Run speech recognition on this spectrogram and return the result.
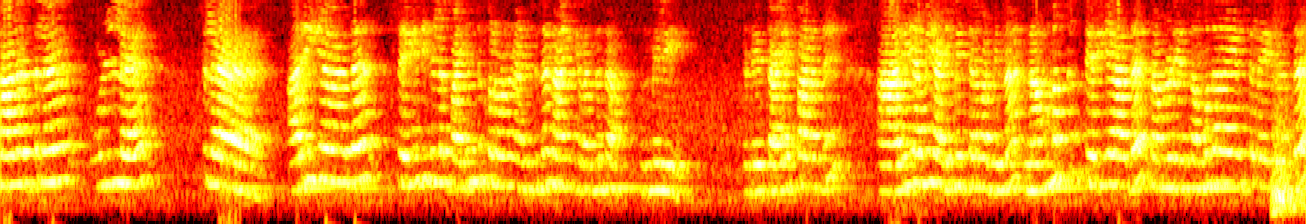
காலத்துல உள்ள சில அறியாத செய்திகளை பகிர்ந்து கொள்ளணும்னு நினைச்சுதான் நான் இங்க வந்ததா. உண்மையிலேயே. என்னுடைய தலைப்பானது அறியாமை அடிமைத்தனம் அப்படின்னா நமக்கு தெரியாத நம்மளுடைய சமுதாயத்துல இருந்த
